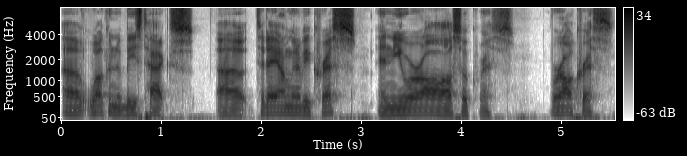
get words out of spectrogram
Uh, welcome to Beast Hacks. Uh, today I'm gonna be Chris, and you are all also Chris. We're all Chris.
